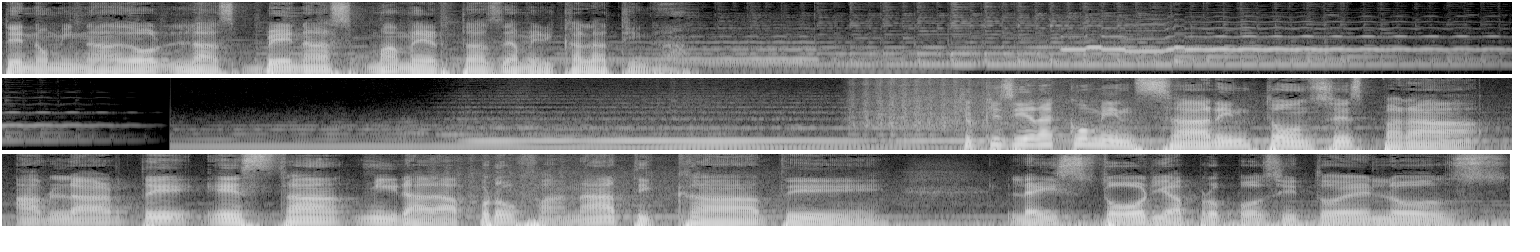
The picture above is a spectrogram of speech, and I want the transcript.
denominado Las venas mamertas de América Latina. Yo quisiera comenzar entonces para hablar de esta mirada profanática de la historia a propósito de los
